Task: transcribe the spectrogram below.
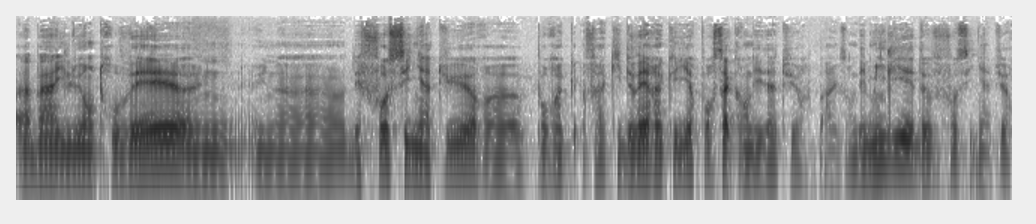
euh, ben, ils lui ont trouvé une, euh, des fausses signatures euh, pour, enfin, qui devaient recueillir pour sa candidature, par exemple, des milliers de fausses signatures.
